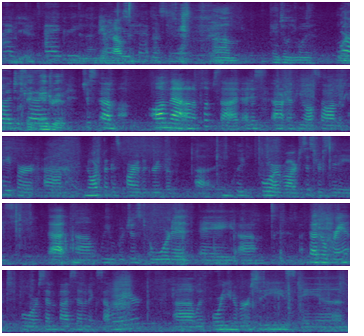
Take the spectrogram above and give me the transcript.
I, I agree. New I agree with housing. that, Mr. Um, Angela, you want to? No, I just Okay, had- Andria. Just um, on that, on a flip side, I just, I don't know if you all saw in the paper, um, Norfolk is part of a group of, uh, include four of our sister cities that um, we were just awarded a um, a federal grant for 757 Accelerator uh, with four universities and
